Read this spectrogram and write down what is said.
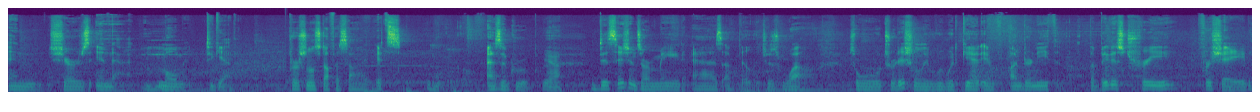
and shares in that mm-hmm. moment together. Personal stuff aside, it's as a group. yeah. Decisions are made as a village as well. So traditionally, we would get in underneath the biggest tree for shade,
